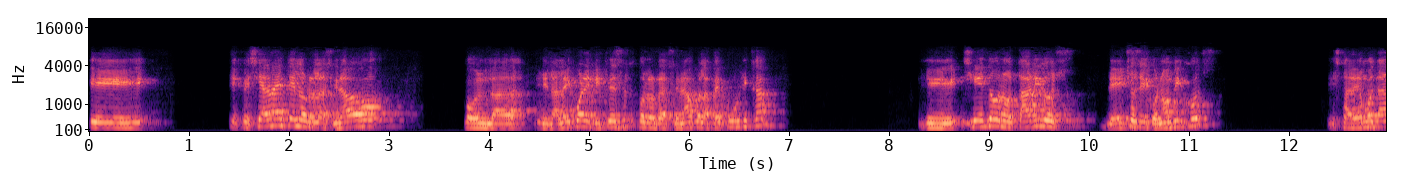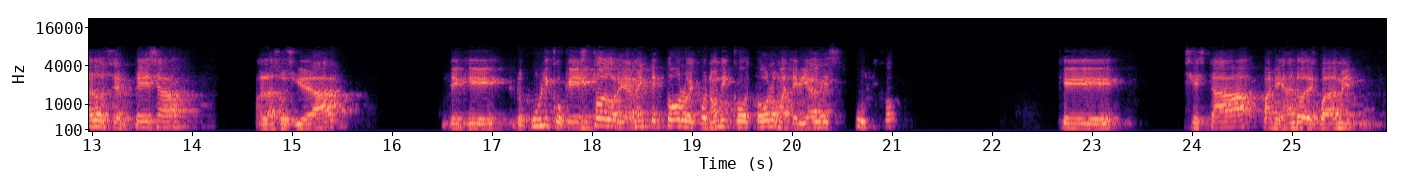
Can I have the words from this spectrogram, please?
eh, especialmente lo relacionado con la, la, ley 43, con lo relacionado con la fe pública, eh, siendo notarios de hechos económicos, estaremos dando certeza a la sociedad de que lo público, que es todo, realmente todo lo económico, todo lo material es público, que se está manejando adecuadamente.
